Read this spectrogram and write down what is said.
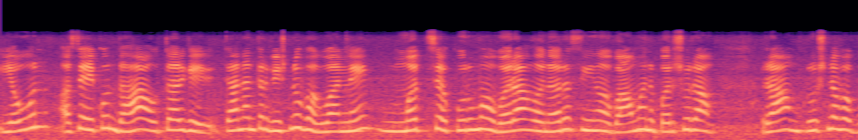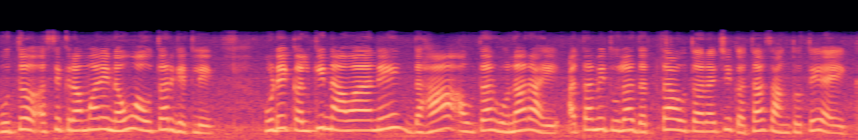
येऊन असे एकूण दहा अवतार घे. त्यानंतर विष्णू भगवानने मत्स्य कुर्म वराह नरसिंह वामन परशुराम राम कृष्ण व बुद्ध असे क्रमाने नऊ अवतार घेतले. पुढे कल्की नावाने दहा अवतार होणार आहे. आता मी तुला दत्ता अवताराची कथा सांगतो ते ऐक.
